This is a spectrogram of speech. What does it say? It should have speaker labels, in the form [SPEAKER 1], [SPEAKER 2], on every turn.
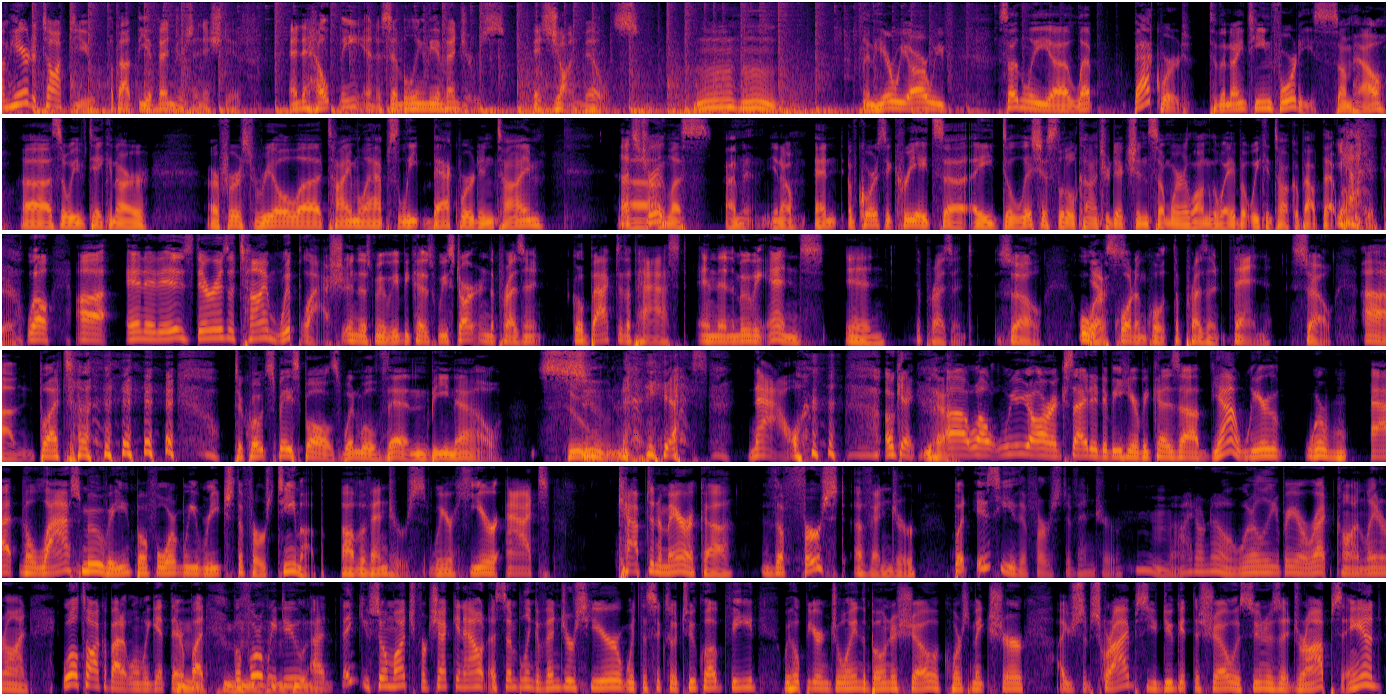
[SPEAKER 1] I'm here to talk to you about the Avengers Initiative. And to help me in assembling the Avengers, it's John Mills. Mm-hmm.
[SPEAKER 2] And here we are. We've suddenly uh, leapt backward to the 1940s somehow. Uh, so we've taken our our first real uh, time lapse leap backward in time.
[SPEAKER 1] That's
[SPEAKER 2] Uh,
[SPEAKER 1] true.
[SPEAKER 2] Unless I'm, you know, and of course it creates a, a delicious little contradiction somewhere along the way. But we can talk about that when we get there.
[SPEAKER 1] Well, uh, and it is there is a time whiplash in this movie because we start in the present, go back to the past, and then the movie ends in the present. So, or
[SPEAKER 2] Yes.
[SPEAKER 1] quote unquote the present then. So, um, but
[SPEAKER 2] To quote Spaceballs, when will then be now? Soon.
[SPEAKER 1] soon. yes. Now. okay.
[SPEAKER 2] Yeah.
[SPEAKER 1] Uh, well, we are excited to be here because, uh, yeah, we're, we're at the last movie before we reach the first team up of Avengers. We're here at Captain America, the first Avenger. But is he the first Avenger? Hmm, I don't know. Will he be a retcon later on? We'll talk about it when we get there. But before we do, uh, thank you so much for checking out Assembling Avengers here with the 602 Club feed. We hope you're enjoying the bonus show. Of course, make sure uh, you're subscribed so you do get the show as soon as it drops. And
